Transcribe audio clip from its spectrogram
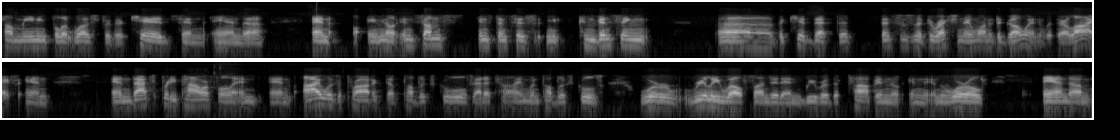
how meaningful it was for their kids, and and uh, and you know, in some instances, convincing uh, the kid that that this was the direction they wanted to go in with their life, and and that's pretty powerful. And and I was a product of public schools at a time when public schools were really well funded, and we were the top in the in the, in the world. And um,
